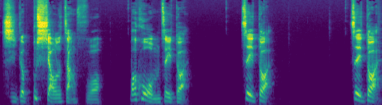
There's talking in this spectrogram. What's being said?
几个不小的涨幅哦，包括我们这一段、这一段、这一段、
